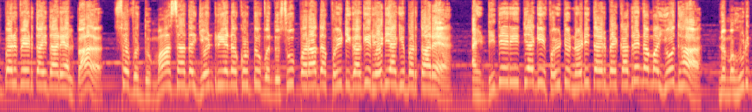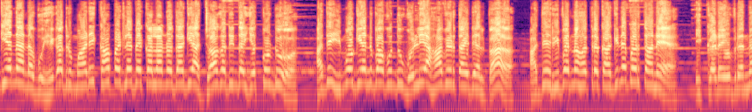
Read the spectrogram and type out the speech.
ಇಬ್ಬರು ಬೇಡ್ತಾ ಇದ್ದಾರೆ ಅಲ್ವಾ ಸೊ ಒಂದು ಮಾಸಾದ ಎಂಟ್ರಿಯನ್ನ ಕೊಟ್ಟು ಒಂದು ಸೂಪರ್ ಆದ ಫೈಟಿಗಾಗಿ ರೆಡಿಯಾಗಿ ಬರ್ತಾರೆ ಅಂಡ್ ಇದೇ ರೀತಿಯಾಗಿ ಫೈಟು ನಡೀತಾ ಇರ್ಬೇಕಾದ್ರೆ ನಮ್ಮ ಯೋಧ ನಮ್ಮ ಹುಡುಗಿಯನ್ನ ನಾವು ಹೇಗಾದ್ರೂ ಮಾಡಿ ಕಾಪಾಡ್ಲೇಬೇಕಲ್ಲ ಅನ್ನೋದಾಗಿ ಆ ಜಾಗದಿಂದ ಎತ್ಕೊಂಡು ಅದೇ ಇಮೋಗಿ ಅನ್ನುವ ಒಂದು ಒಳ್ಳೆಯ ಹಾವಿರ್ತಾ ಇದೆ ಅಲ್ವಾ ಅದೇ ರಿವರ್ ನ ಹತ್ರಕ್ಕಾಗಿನೇ ಬರ್ತಾನೆ ಈ ಕಡೆ ಇವ್ರನ್ನ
